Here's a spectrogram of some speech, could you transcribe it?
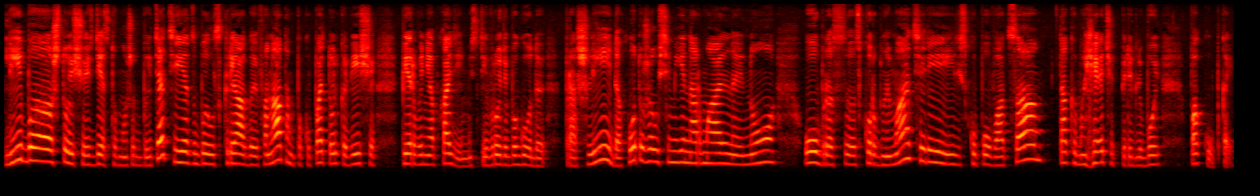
Либо, что еще из детства может быть, отец был скрягой, фанатом покупать только вещи первой необходимости. И вроде бы годы прошли, доход уже у семьи нормальный, но образ э, скорбной матери и скупого отца так и маячит перед любой покупкой.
